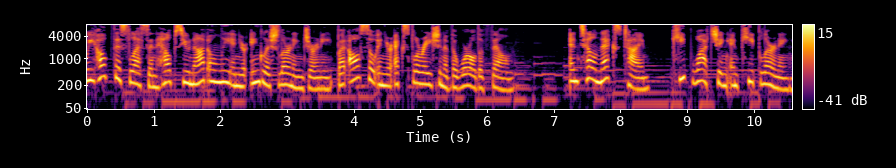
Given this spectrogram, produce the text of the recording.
We hope this lesson helps you not only in your English learning journey but also in your exploration of the world of film. Until next time, keep watching and keep learning.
